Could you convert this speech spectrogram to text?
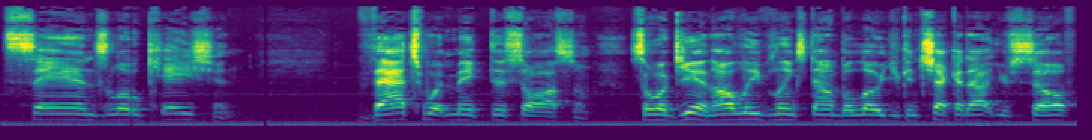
sands location. That's what make this awesome. So again, I'll leave links down below. You can check it out yourself.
